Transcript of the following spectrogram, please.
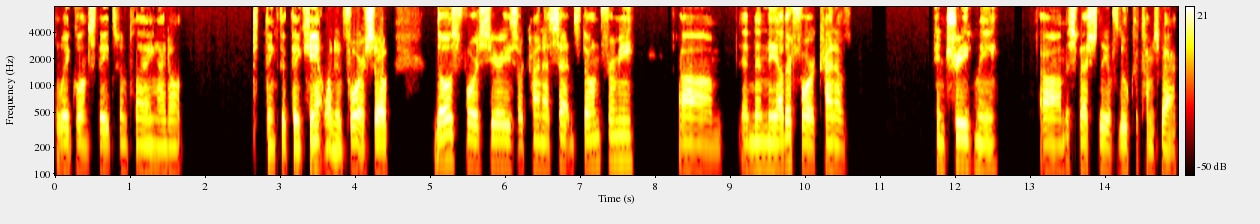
the way Golden State's been playing, I don't think that they can't win in four. So those four series are kind of set in stone for me. Um, and then the other four kind of intrigue me, um, especially if Luka comes back.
